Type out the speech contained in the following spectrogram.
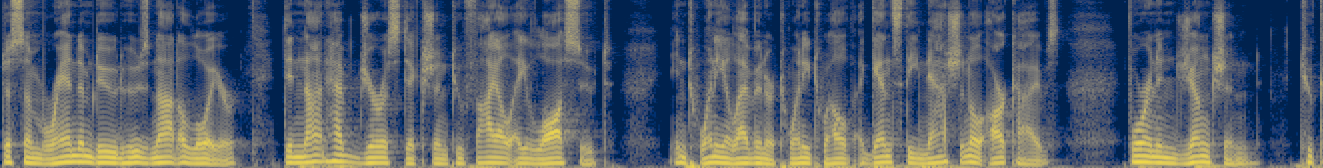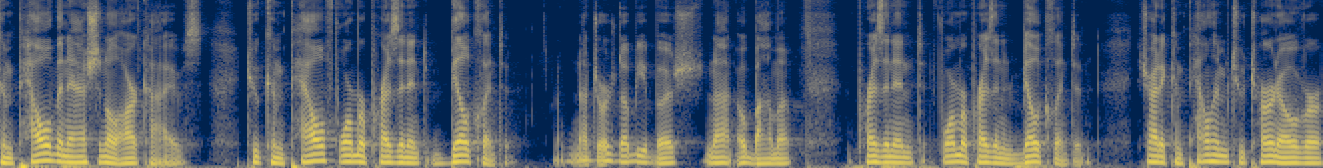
just some random dude who's not a lawyer, did not have jurisdiction to file a lawsuit in 2011 or 2012 against the National Archives for an injunction to compel the National Archives to compel former President Bill Clinton, not George W. Bush, not Obama, President, former President Bill Clinton, to try to compel him to turn over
